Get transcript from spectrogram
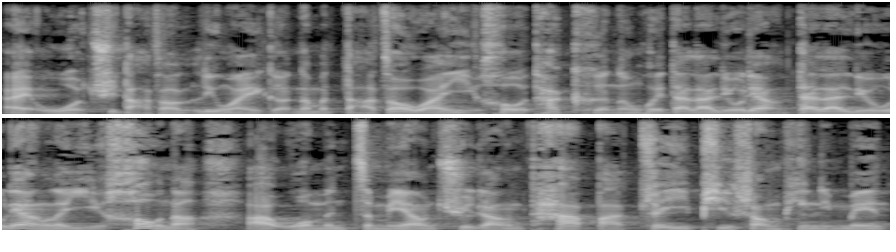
哎，我去打造另外一个。那么打造完以后，它可能会带来流量，带来流量了以后呢，啊，我们怎么样去让它把这一批商品里面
